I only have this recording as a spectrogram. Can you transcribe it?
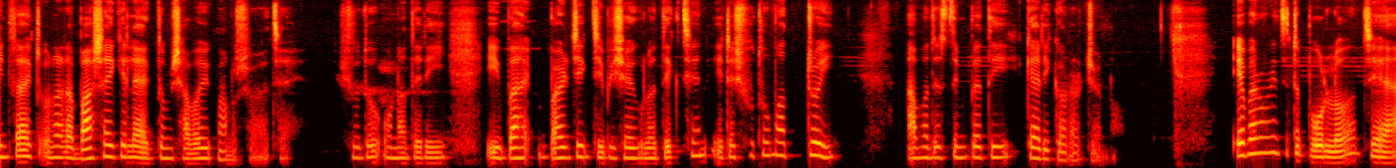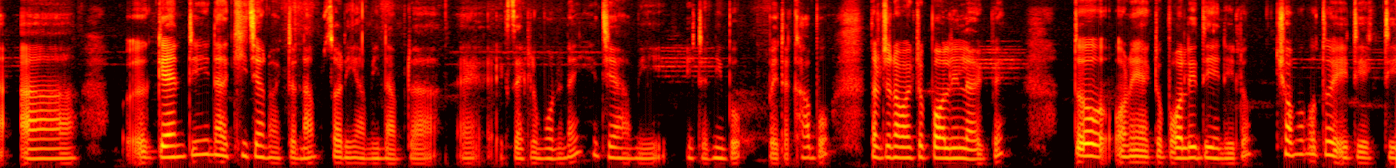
ইনফ্যাক্ট ওনারা বাসায় গেলে একদম স্বাভাবিক মানুষ হয়ে যায়। শুধু ওনাদের এই এই বাহ্যিক যে বিষয়গুলো দেখছেন, এটা শুধুমাত্রই আমাদের সিম্প্যাথি ক্যারি করার জন্য। এবার উনি যেটা বলল যে গ্যান্টি না কি যেন একটা নাম সরি আমি নামটা এক্স্যাক্টলি মনে নাই যে আমি এটা নিব বা এটা খাব, তার জন্য আমার একটা পলি লাগবে। তো উনি একটা পলি দিয়ে নিল। সম্ভবত এটি একটি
